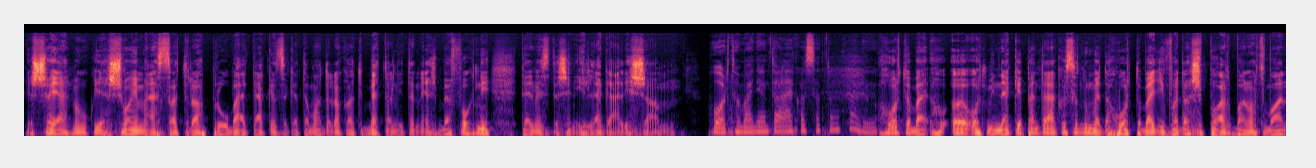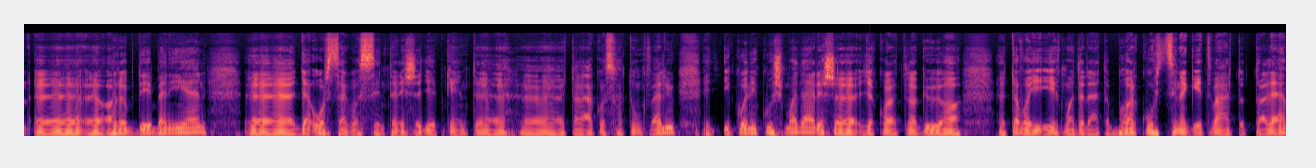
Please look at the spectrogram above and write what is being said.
és saját maguk ugye sajmászatra próbálták ezeket a madarakat betanítani és befogni, természetesen illegálisan. Hortobágyon találkozhatunk velük? A Hortobágy, ott mindenképpen találkozhatunk, mert a Hortobágyi Vadasparkban ott van ö, a röbdében ilyen, ö, de országos szinten is egyébként ö, ö, találkozhatunk velük. Egy ikonikus madár, és ö, gyakorlatilag ő a tavalyi év madarát, a barkós cinegét váltotta le,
